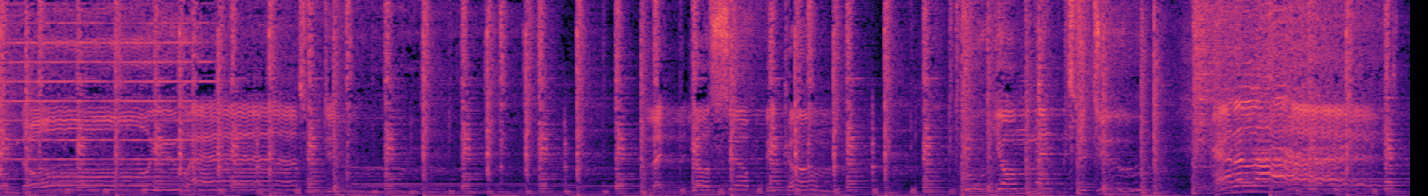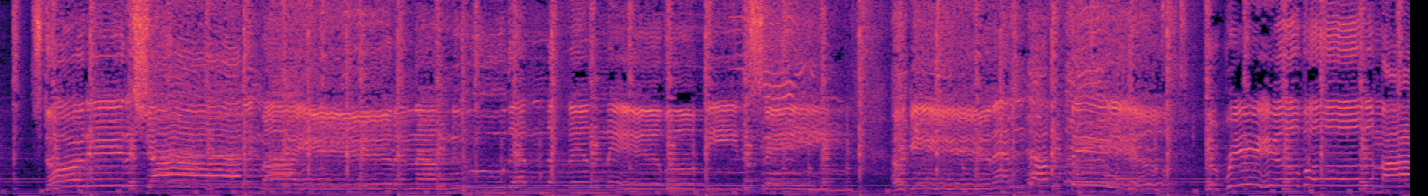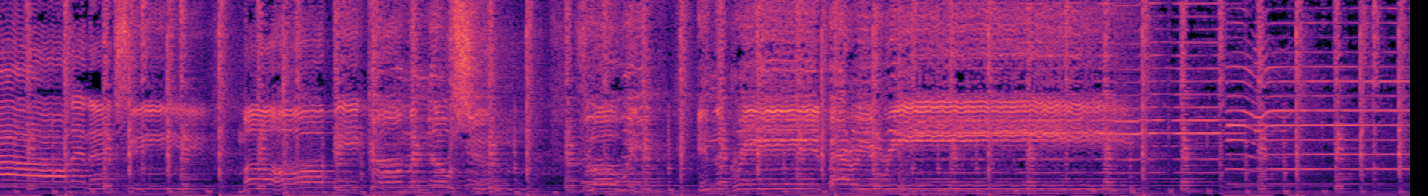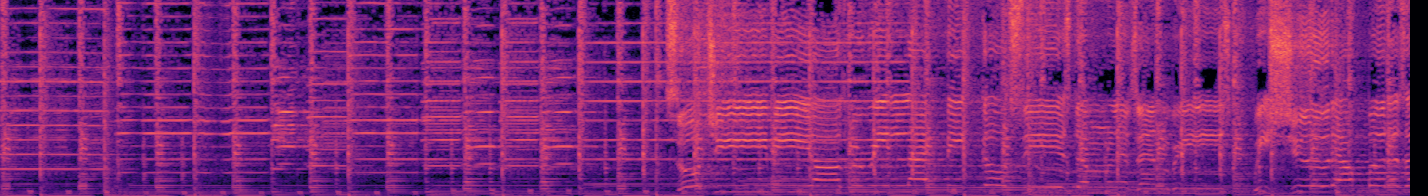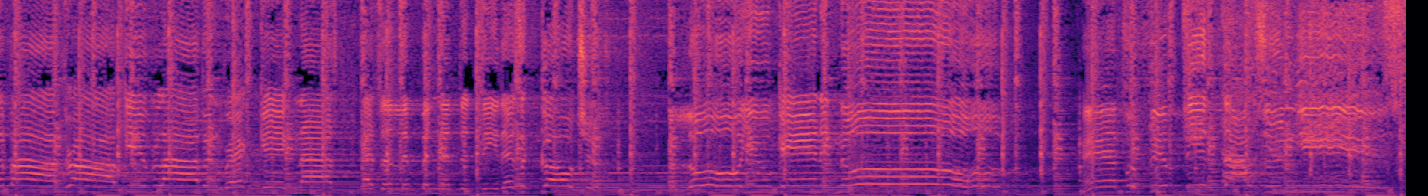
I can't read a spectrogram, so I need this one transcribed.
And all you have to do, let yourself become and breathes. We should help others survive, thrive, give life and recognize as a living entity. There's a culture, a law you can't ignore. And for 50,000 years,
